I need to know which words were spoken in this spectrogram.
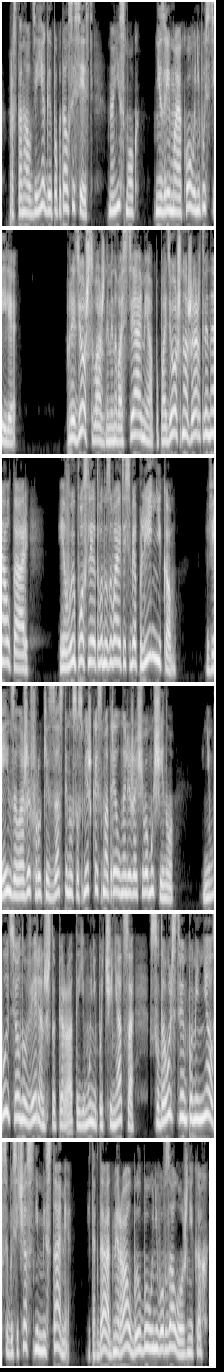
— простонал Диего и попытался сесть, но не смог. Незримые оковы не пустили. «Придешь с важными новостями, а попадешь на жертвенный алтарь, и вы после этого называете себя пленником?» Вейн, заложив руки за спину, с усмешкой смотрел на лежащего мужчину — не будь он уверен, что пираты ему не подчинятся, с удовольствием поменялся бы сейчас с ним местами, и тогда адмирал был бы у него в заложниках.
